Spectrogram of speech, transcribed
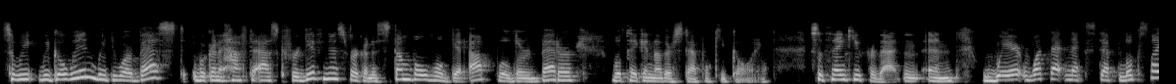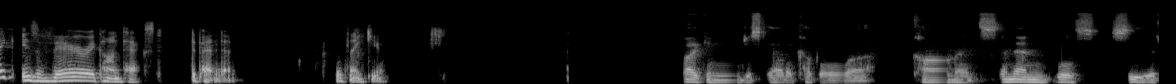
So we, we go in, we do our best. We're going to have to ask forgiveness. We're going to stumble. We'll get up. We'll learn better. We'll take another step. We'll keep going. So thank you for that. And, and where what that next step looks like is very context dependent. So thank you. I can just add a couple uh, comments and then we'll see if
